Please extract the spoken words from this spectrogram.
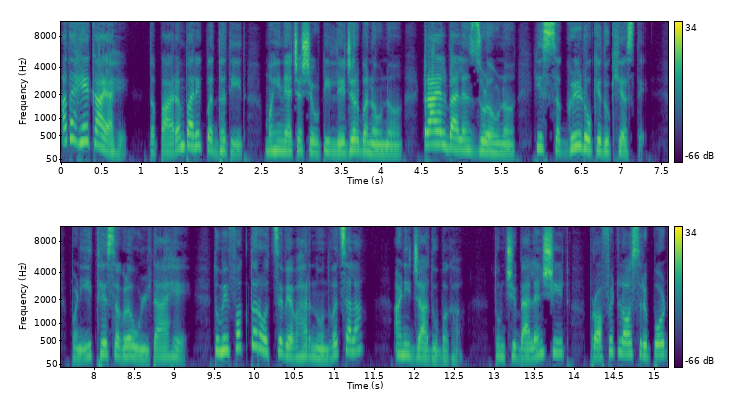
आता हे काय आहे? तर पारंपरिक पद्धतीत महिन्याच्या शेवटी लेजर बनवणं ट्रायल बॅलन्स जुळवणं ही सगळी डोकेदुखी असते. पण इथे सगळं उलटं आहे. तुम्ही फक्त रोजचे व्यवहार नोंदवत चला आणि जादू बघा. तुमची balance sheet profit loss report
